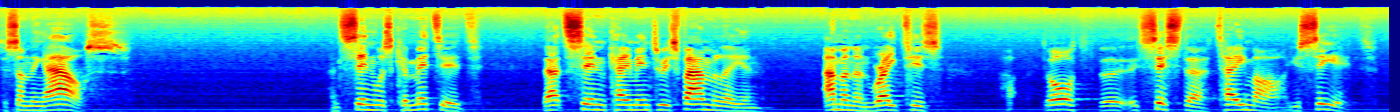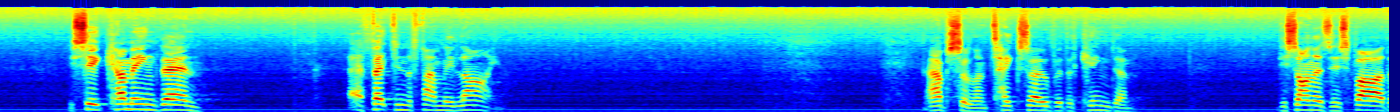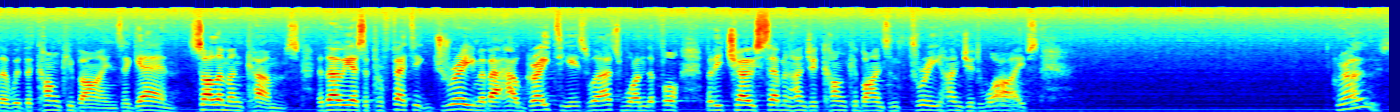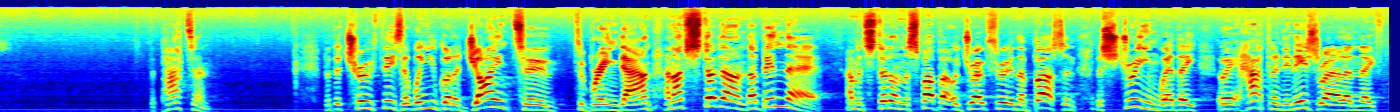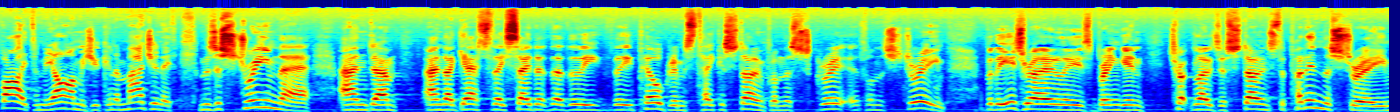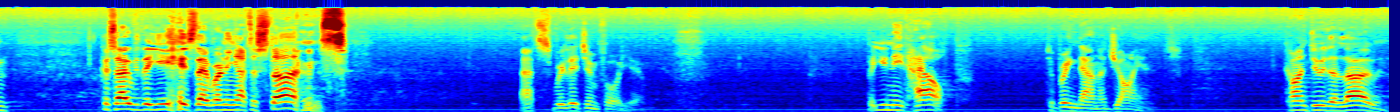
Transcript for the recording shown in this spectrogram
to something else. And sin was committed. That sin came into his family and Amnon raped his daughter, his sister, Tamar. You see it. You see it coming then, affecting the family line. Absalom takes over the kingdom, dishonors his father with the concubines. Again, Solomon comes, although he has a prophetic dream about how great he is. Well, that's wonderful, but he chose 700 concubines and 300 wives. It grows. The pattern. But the truth is that when you've got a giant to, to bring down, and I've stood on, I've been there. I haven't stood on the spot, but I drove through it in the bus and the stream where, they, where it happened in Israel and they fight and the armies, you can imagine it. And there's a stream there. And, um, and I guess they say that the, the, the pilgrims take a stone from the, scre- from the stream. But the Israelis bring in truckloads of stones to put in the stream because over the years they're running out of stones. That's religion for you. But you need help to bring down a giant. Can't do it alone.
